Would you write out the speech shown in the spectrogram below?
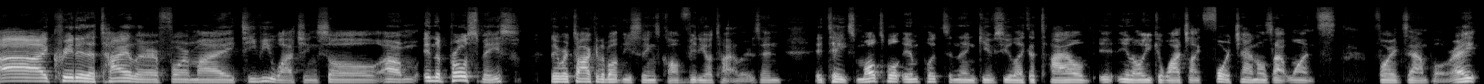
I created a tiler for my TV watching. So, um, in the pro space, they were talking about these things called video tilers, and it takes multiple inputs and then gives you like a tiled, you know, you can watch like four channels at once, for example, right?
